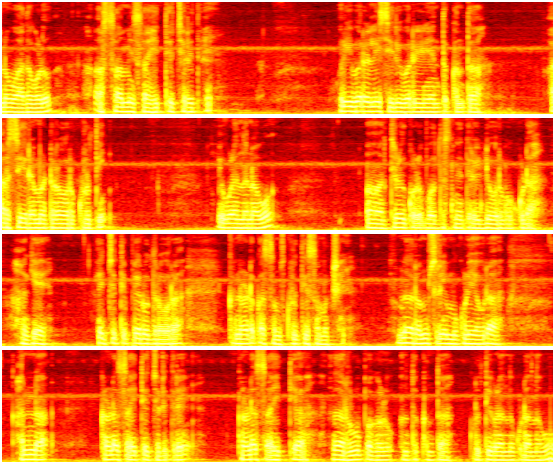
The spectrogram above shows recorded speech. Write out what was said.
ಅನುವಾದಗಳು, ಅಸ್ಸಾಮಿ ಸಾಹಿತ್ಯ ಚರಿತ್ರೆ ಉರಿ ಬರಲಿ ಸಿರಿ ಬರಲಿ ಅಂತಕ್ಕಂಥ ಆರ್ ಸಿ ರಮಠರವರ ಕೃತಿ. ಇವುಗಳನ್ನು ನಾವು ತಿಳ್ಕೊಳ್ಬೋದು ಸ್ನೇಹಿತರೆ ಇಲ್ಲಿವರೆಗೂ ಕೂಡ. ಹಾಗೆ ಎಚ್. ತಿಪ್ಪೇರುದ್ರವರ ಕರ್ನಾಟಕ ಸಂಸ್ಕೃತಿ ಸಮೀಕ್ಷೆ ಇನ್ನು ರಂಶ್ರೀ ಮುಕುಳಿಯವರ ಅನ್ನ ಕನ್ನಡ ಸಾಹಿತ್ಯ ಚರಿತ್ರೆ, ಕನ್ನಡ ಸಾಹಿತ್ಯದ ರೂಪಗಳು ಅಂತಕ್ಕಂಥ ಕೃತಿಗಳನ್ನು ಕೂಡ ನಾವು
